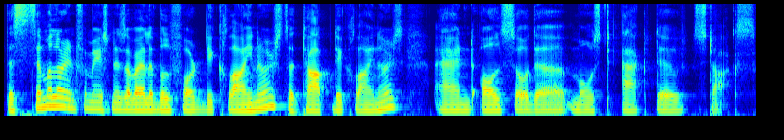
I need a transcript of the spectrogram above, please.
The similar information is available for decliners, the top decliners, and also the most active stocks.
